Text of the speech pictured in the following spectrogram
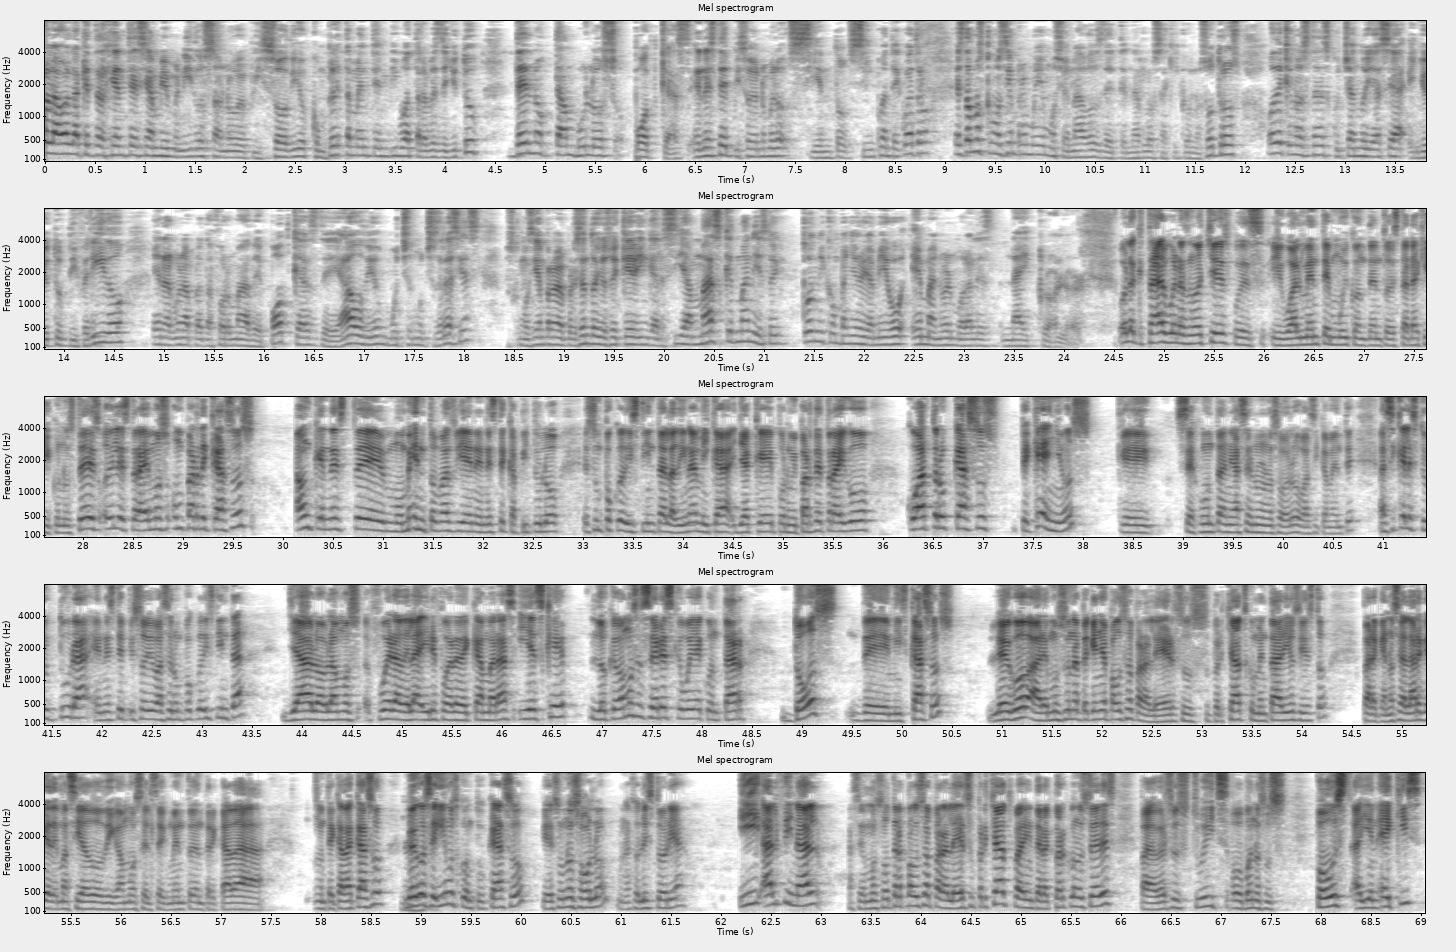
Hola, hola, ¿qué tal gente? Sean bienvenidos a un nuevo episodio completamente en vivo a través de YouTube de Noctámbulos Podcast. En este episodio número 154 estamos como siempre muy emocionados de tenerlos aquí con nosotros o de que nos estén escuchando ya sea en YouTube diferido, en alguna plataforma de podcast, de audio. Muchas, muchas gracias. Pues como siempre me presento, yo soy Kevin García Masketman y estoy con mi compañero y amigo Emanuel Morales Nightcrawler. Hola, ¿qué tal? Buenas noches. Pues igualmente muy contento de estar aquí con ustedes. Hoy les traemos un par de casos aunque en este momento, más bien en este capítulo, es un poco distinta la dinámica, ya que por mi parte traigo cuatro casos pequeños que se juntan y hacen uno solo, básicamente. Así que la estructura en este episodio va a ser un poco distinta. Ya lo hablamos fuera del aire, fuera de cámaras. Y es que lo que vamos a hacer es que voy a contar dos de mis casos. Luego haremos una pequeña pausa para leer sus superchats, comentarios y esto, para que no se alargue demasiado, digamos, el segmento entre cada entre cada caso. Luego seguimos con tu caso, que es uno solo, una sola historia. Y al final hacemos otra pausa para leer superchats, para interactuar con ustedes, para ver sus tweets o bueno, sus posts ahí en X.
